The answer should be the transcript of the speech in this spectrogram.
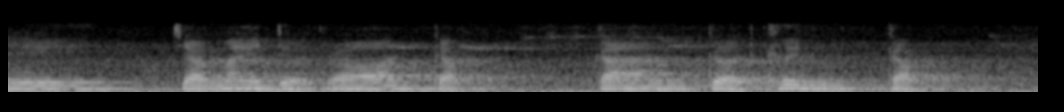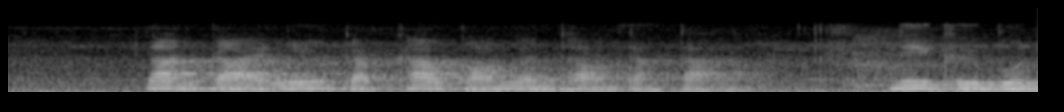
นี้จะไม่เดือดร้อนกับการเกิดขึ้นกับร่างกายหรือกับข้าวของเงินทองต่างๆ นี่คือบุญ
